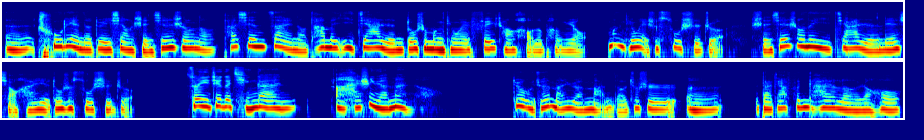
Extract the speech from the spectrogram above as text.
呃初恋的对象沈先生呢，他现在呢，他们一家人都是孟庭苇非常好的朋友。孟庭苇是素食者，沈先生那一家人连小孩也都是素食者。所以这个情感啊还是圆满的。对，我觉得蛮圆满的，就是嗯、呃大家分开了，然后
